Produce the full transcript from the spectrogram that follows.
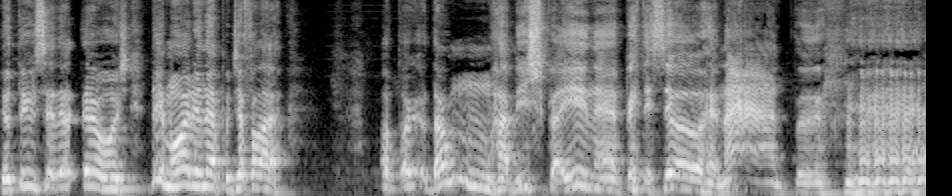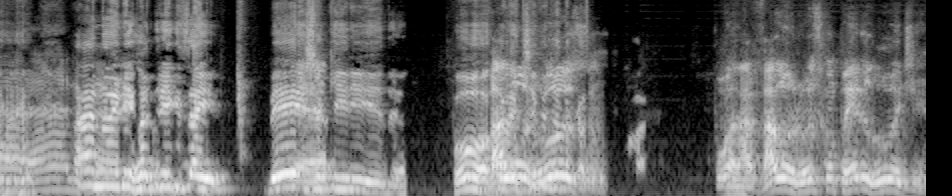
eu tenho CD até hoje. Demore, né? Podia falar. Dá um rabisco aí, né? Pertenceu ao Renato. Caralho, ah, não, ele Rodrigues aí. Beijo, é. querida. Porra, valoroso. coletivo de Pô, lá, valoroso companheiro Lude.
